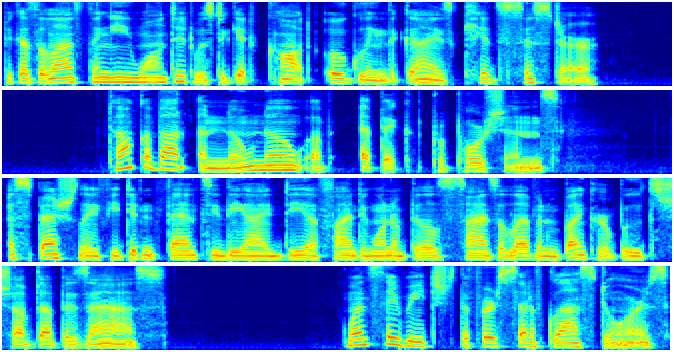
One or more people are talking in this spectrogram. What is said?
because the last thing he wanted was to get caught ogling the guy's kid sister. Talk about a no no of epic proportions, especially if he didn't fancy the idea of finding one of Bill's size 11 biker boots shoved up his ass. Once they reached the first set of glass doors,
